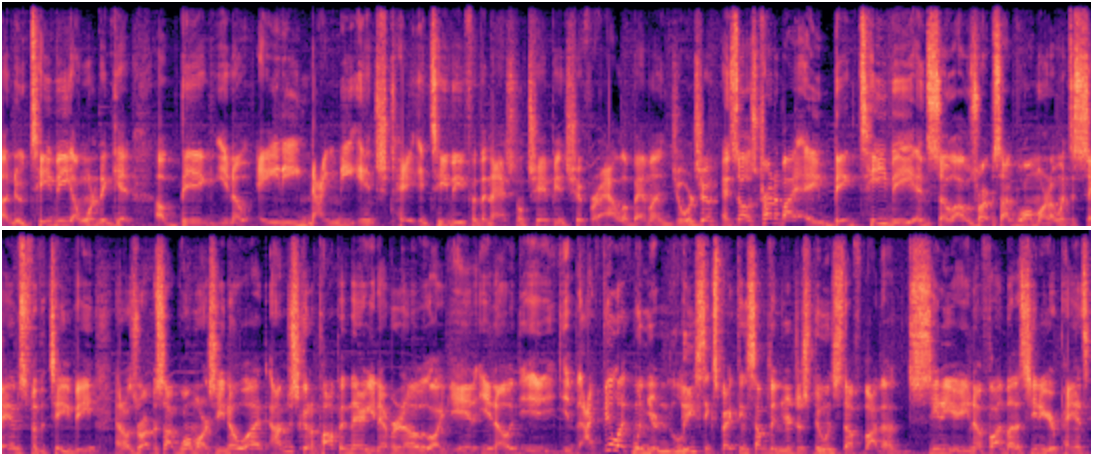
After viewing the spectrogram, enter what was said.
a new TV. I wanted to get a big, you know, 80, 90 inch TV for the national championship for Alabama and Georgia. And so I was trying to buy a big TV and so I was right beside Walmart. I went to Sam's for the TV and I was right beside Walmart. So you know what? I'm just going to pop in there. You never know. Like, you know, I feel like when you're least expecting something, you're just doing stuff by the seat of your, you know, flying by the seat of your pants.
